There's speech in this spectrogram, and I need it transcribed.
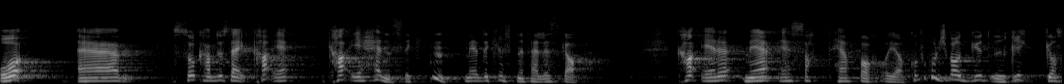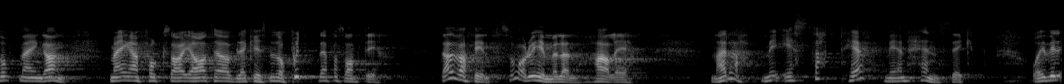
Og eh, så kan du si hva er, hva er hensikten med det kristne fellesskap? Hva er det vi er satt her for å gjøre? Hvorfor kunne ikke bare Gud rykke oss opp med en gang? Med en gang folk sa ja til å bli kristne, så putt, det forsvant de. Det hadde vært fint. Så var du i himmelen. Herlig. Nei da, vi er satt her med en hensikt. Og Jeg vil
